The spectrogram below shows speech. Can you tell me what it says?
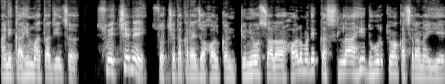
आणि काही माताजींचं स्वेच्छेने स्वच्छता करायचा हॉल कंटिन्युअस चालू आहे. हॉलमध्ये कसलाही धूर किंवा कचरा नाहीये.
